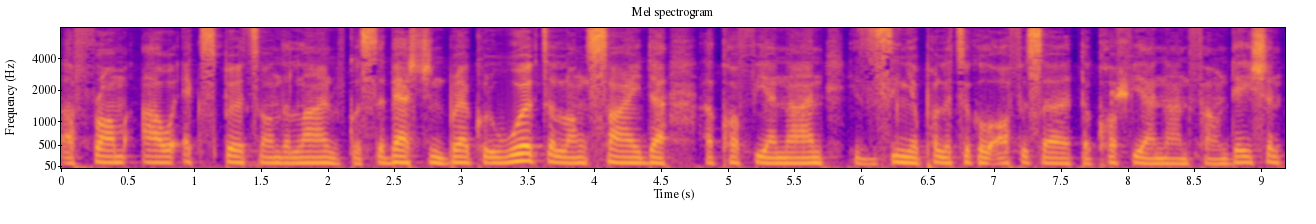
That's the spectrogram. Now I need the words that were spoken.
uh, from our experts on the line. We've got Sebastian Brack, who worked alongside uh, Kofi Annan. He's the senior political officer at the Kofi Annan Foundation.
